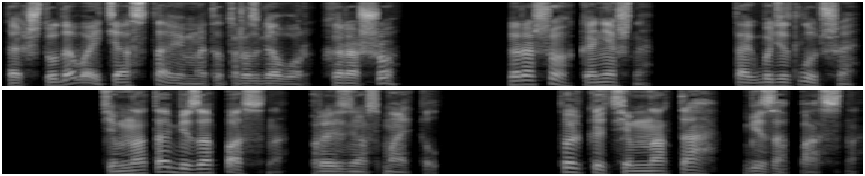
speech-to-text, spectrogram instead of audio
Так что давайте оставим этот разговор, хорошо? Хорошо, конечно. Так будет лучше. «Темнота безопасна», — произнес Майкл. «Только темнота безопасна».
